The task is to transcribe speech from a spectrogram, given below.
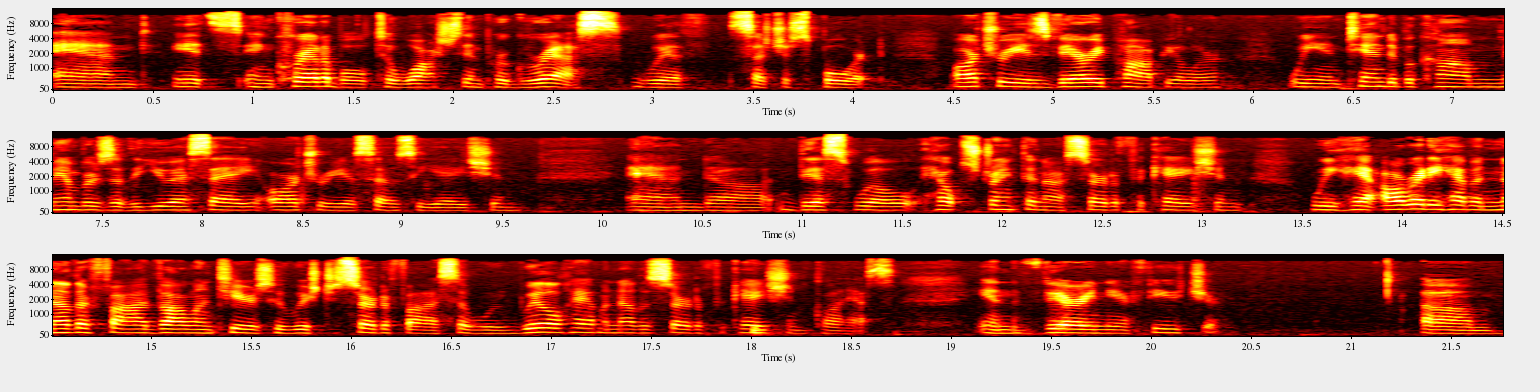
and it's incredible to watch them progress with such a sport. Archery is very popular. We intend to become members of the USA Archery Association, and uh, this will help strengthen our certification. We ha- already have another five volunteers who wish to certify, so we will have another certification class in the very near future. Um,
